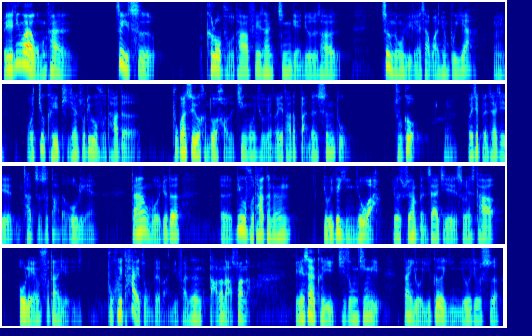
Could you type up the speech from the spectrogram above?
而且另外我们看这一次克洛普他非常经典，就是他阵容与联赛完全不一样。嗯，我就可以体现出利物浦他的不光是有很多好的进攻球员，而且他的板凳深度足够。嗯，而且本赛季他只是打的欧联，当然我觉得呃，利物浦他可能有一个隐忧啊，就是虽然本赛季首先是他欧联负担也不会太重，对吧？你反正打到哪算哪，联赛可以集中精力，但有一个隐忧就是，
